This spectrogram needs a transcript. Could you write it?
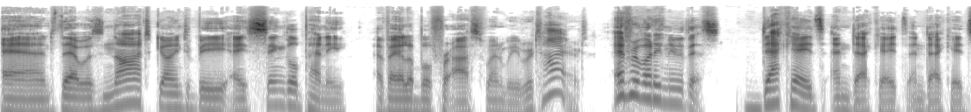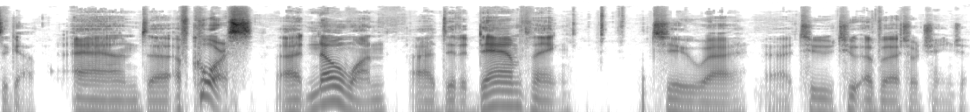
and there was not going to be a single penny available for us when we retired. Everybody knew this decades and decades and decades ago. And uh, of course, uh, no one uh, did a damn thing to uh, uh, to to avert or change it.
